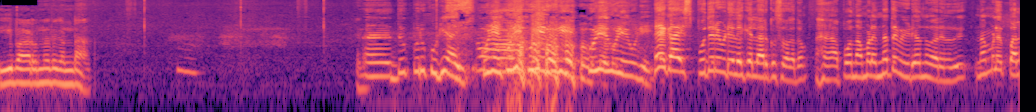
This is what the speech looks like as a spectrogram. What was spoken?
തീ പാറുന്നത് കണ്ട ഇതിപ്പോ കുഴിയായി. ഹേ ഗായ്സ് പുതിയൊരു വീഡിയോയിലേക്ക് എല്ലാവർക്കും സ്വാഗതം. അപ്പോൾ നമ്മൾ ഇന്നത്തെ വീഡിയോ എന്ന് പറയുന്നത് നമ്മൾ പല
